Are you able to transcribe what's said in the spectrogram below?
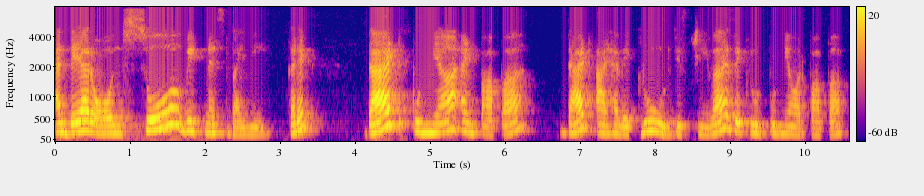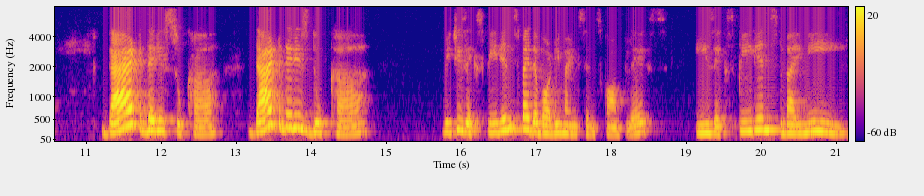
And they are also witnessed by me. Correct? That punya and papa that I have accrued, this jiva has accrued punya or papa, that there is sukha, that there is dukkha, which is experienced by the body mind sense complex, is experienced by me.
